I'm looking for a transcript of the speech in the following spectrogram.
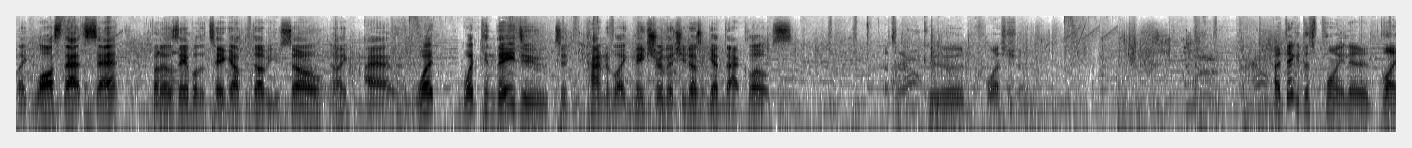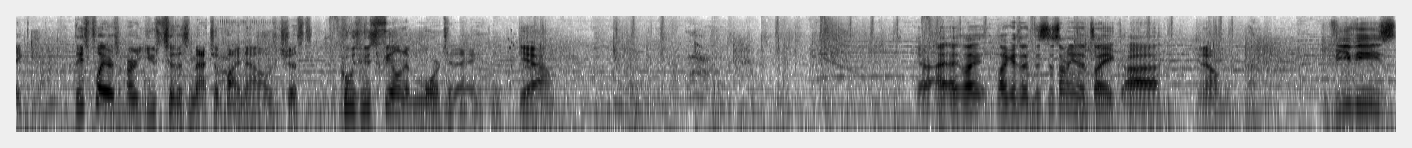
like lost that set, but I was Uh-huh. able to take out the W. So like, I, what what can they do to kind of like make sure that she doesn't get that close? That's a good question. I think at this point, it, like, these players are used to this matchup by now. It's just who's who's feeling it more today. Yeah. Yeah, I, I, like like I said, this is something that's like uh, you know, Vivi's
